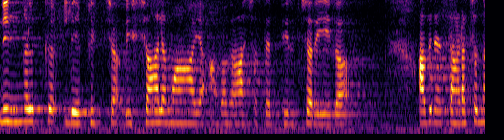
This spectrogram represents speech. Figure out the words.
നിങ്ങൾക്ക് ലഭിച്ച വിശാലമായ അവകാശത്തെ തിരിച്ചറിയുക. അതിനെ തടസ്സുന്ന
